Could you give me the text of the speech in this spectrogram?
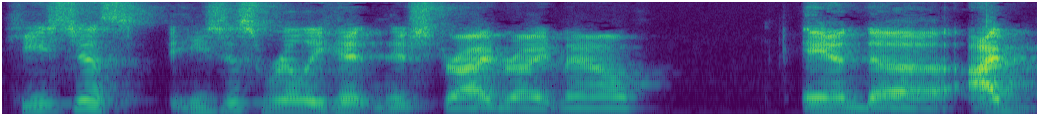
he's just he's just really hitting his stride right now. And uh I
